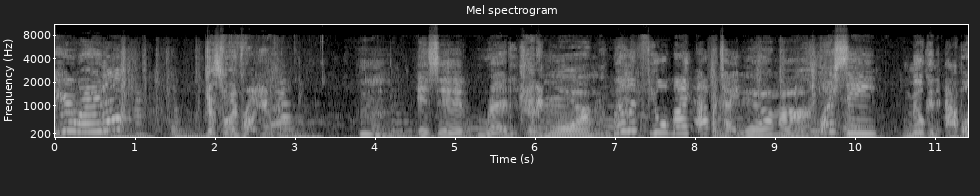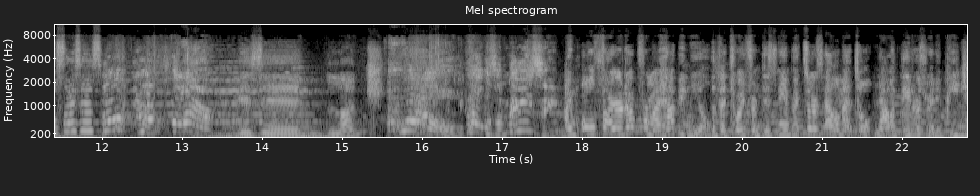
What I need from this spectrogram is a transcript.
here, Waddle. Guess what I brought you? Is it red, getting warm? Will it fuel my appetite? Yeah, Ma. I see milk and apple sizes? Is it lunch? Wow, that was amazing! I'm all fired up for my Happy Meal with a toy from Disney and Pixar's Elemental, now in theaters rated PG.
